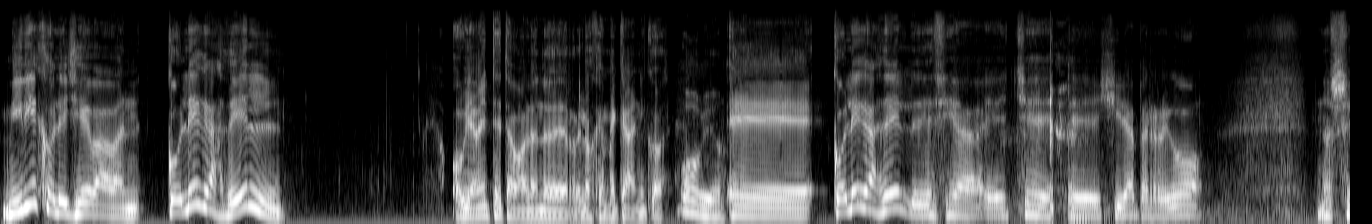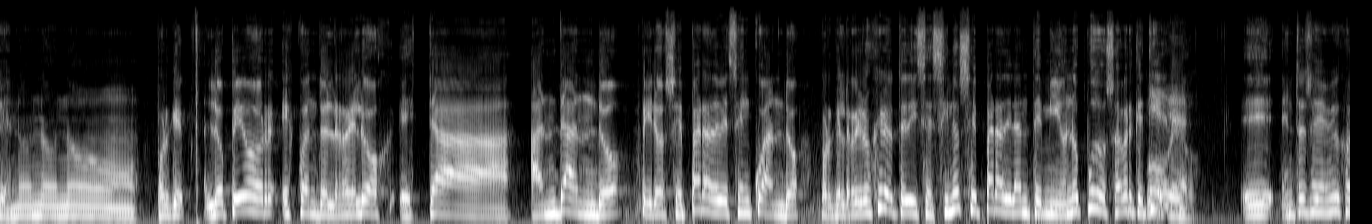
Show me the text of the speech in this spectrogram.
Mi viejo le llevaban colegas de él. Obviamente estamos hablando de relojes mecánicos. Obvio. Eh, colegas de él le decía, eh, che, este Girape regó. No sé, no, no, no. Porque lo peor es cuando el reloj está andando, pero se para de vez en cuando, porque el relojero te dice, si no se para delante mío, no puedo saber qué tiene. Eh, entonces mi hijo,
